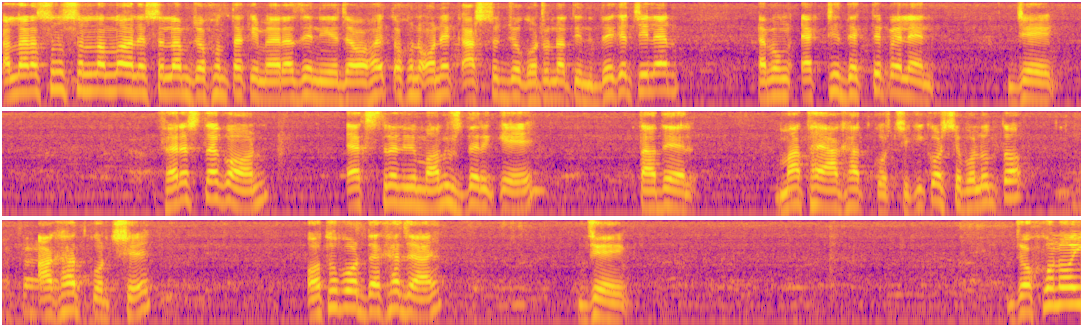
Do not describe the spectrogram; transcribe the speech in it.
আল্লাহ রাসুল সাল্লাহ সাল্লাম যখন তাকে মেরাজে নিয়ে যাওয়া হয়, তখন অনেক আশ্চর্য ঘটনা তিনি দেখেছিলেন এবং একটি দেখতে পেলেন যে ফেরেস্তাগণ এক শ্রেণির মানুষদেরকে তাদের মাথায় আঘাত করছে। কি করছে বলুন তো? আঘাত করছে। অতপর দেখা যায় যে যখন ওই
